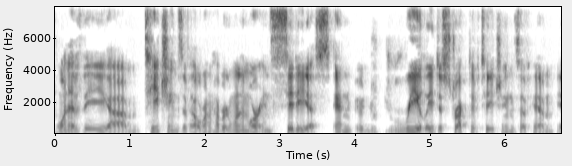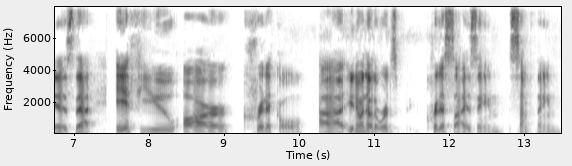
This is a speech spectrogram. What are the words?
One of the um, teachings of L. Ron Hubbard, one of the more insidious and really destructive teachings of him, is that if you are critical, uh, you know, in other words, criticizing something,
